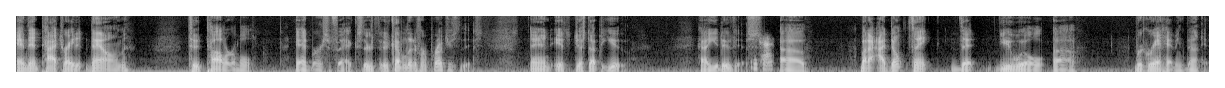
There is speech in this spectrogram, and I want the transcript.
and then titrate it down to tolerable adverse effects. There's, there's a couple of different approaches to this, and it's just up to you how you do this. Okay. Uh, but I, I don't think that you will uh, regret having done it.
